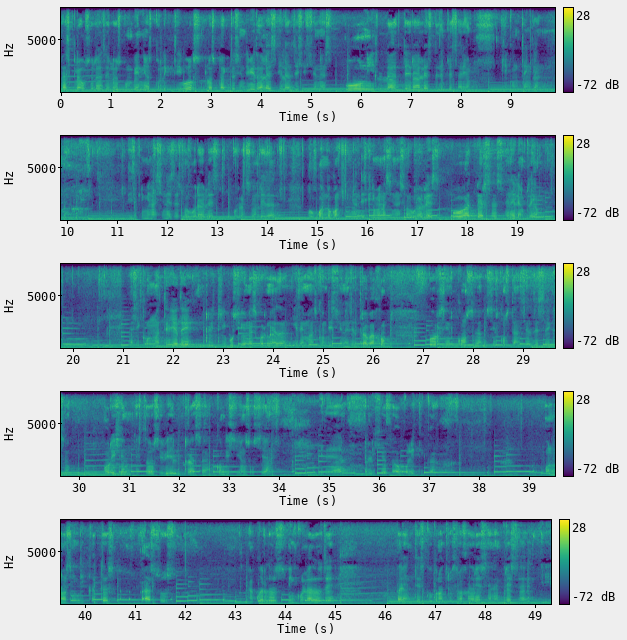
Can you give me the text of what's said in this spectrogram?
las cláusulas de los convenios colectivos, los pactos individuales y las decisiones unilaterales del empresario que contengan discriminaciones desfavorables por razón de edad o cuando contengan discriminaciones favorables o adversas en el empleo, así como en materia de retribuciones, jornada y demás condiciones del trabajo por circunstancias de sexo, origen, estado civil, raza, condición social, ideal, religiosa o política, o no sindicatos a sus acuerdos vinculados de parentesco con otros trabajadores en la empresa y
